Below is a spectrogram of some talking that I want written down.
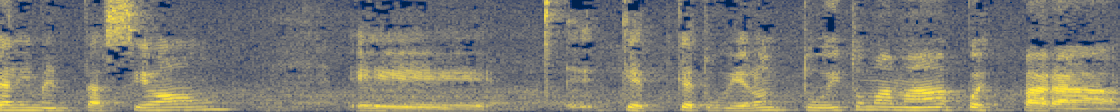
alimentación eh, que, tuvieron tú y tu mamá pues para,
